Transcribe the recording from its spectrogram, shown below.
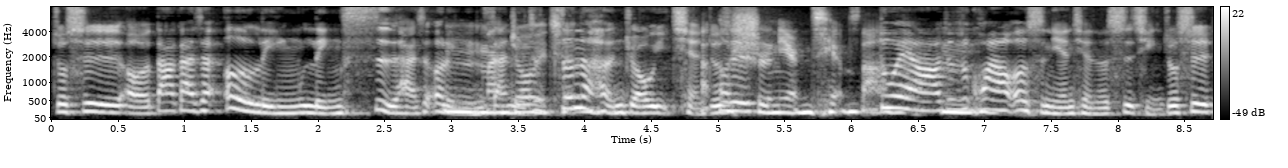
就是呃，大概在二零零四还是二零零三年，就真的很久以前，就是十年前吧。对啊，就是快要二十年前的事情。嗯、就是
